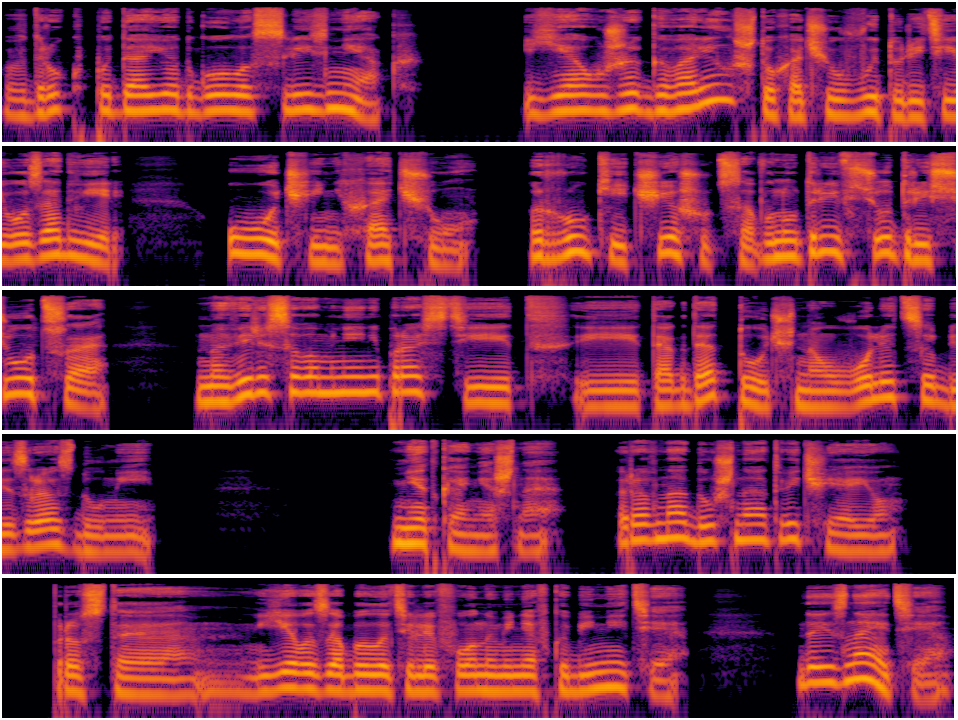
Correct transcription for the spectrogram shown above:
Вдруг подает голос слизняк. Я уже говорил, что хочу вытурить его за дверь. Очень хочу. Руки чешутся, внутри все трясется. Но Вересова мне не простит, и тогда точно уволится без раздумий. Нет, конечно. Равнодушно отвечаю. Просто Ева забыла телефон у меня в кабинете. Да и знаете,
